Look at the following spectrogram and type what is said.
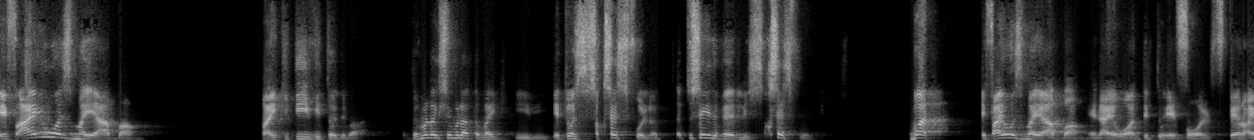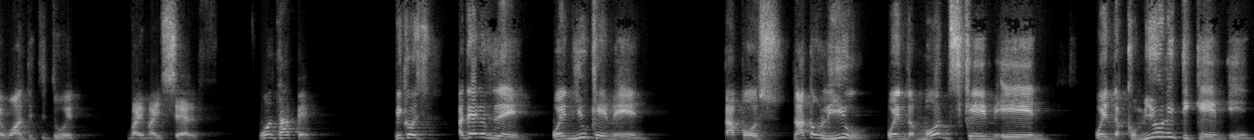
If I was mayabang, Mikey TV to, di ba? Doon mo nagsimula to Mikey TV. It was successful. To say the very least, successful. But if I was mayabang and I wanted to evolve, pero I wanted to do it by myself, won't happen. Because at the end of the day, when you came in, tapos not only you, when the mods came in, when the community came in,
